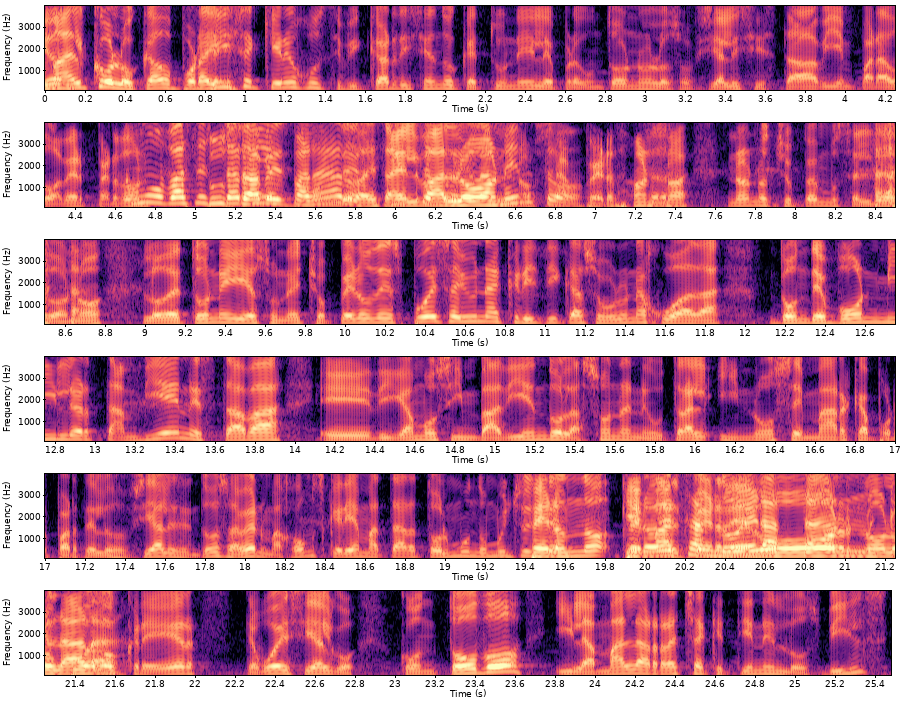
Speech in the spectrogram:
mal colocado. Por ahí se quieren justificar diciendo que Tuney le preguntó a uno de los oficiales si estaba bien parado. A ver, perdón. ¿Cómo vas a estar bien parado? Dónde está el balón? O sea, perdón, no, no, nos chupemos el dedo, ¿no? Lo de Tuney es un hecho. Pero después hay una crítica sobre una jugada donde Von Miller también estaba, eh, digamos, invadiendo la zona neutral y no se marca por parte de los oficiales. Entonces, a ver, Mahomes quería matar a todo el mundo. Muchos pero dicen, no, pero esa no era tan no lo puedo creer. Te voy a decir algo. Con todo y la mala racha que tienen los Bills,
